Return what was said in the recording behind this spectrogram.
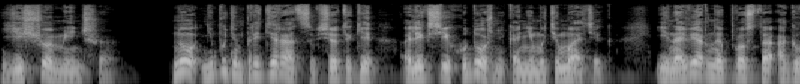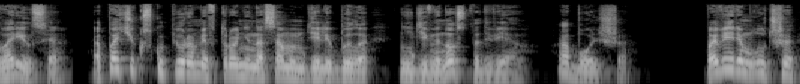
еще меньше. Но не будем придираться, все-таки Алексей художник, а не математик, и, наверное, просто оговорился, а пачек с купюрами в троне на самом деле было не 92, а больше. Поверим лучше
